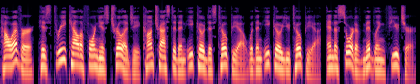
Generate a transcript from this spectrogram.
however, his Three Californias trilogy contrasted an eco-dystopia with an eco-utopia, and a sort of middling future.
